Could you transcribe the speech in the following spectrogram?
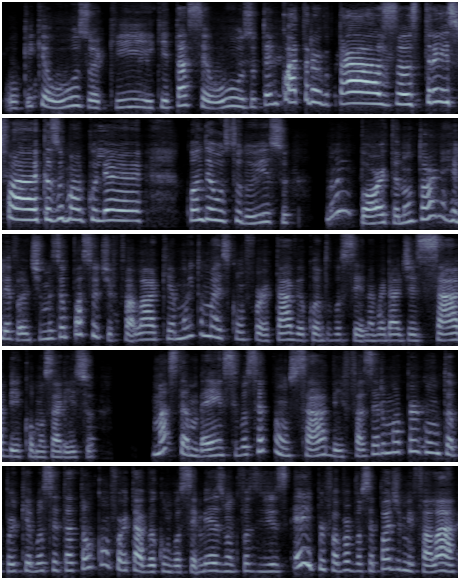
o que que eu uso aqui? Que taça eu uso? Tem quatro taças, três facas, uma colher. Quando eu uso tudo isso, não importa, não torna relevante, mas eu posso te falar que é muito mais confortável quando você, na verdade, sabe como usar isso. Mas também, se você não sabe, fazer uma pergunta, porque você está tão confortável com você mesmo que você diz: Ei, por favor, você pode me falar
